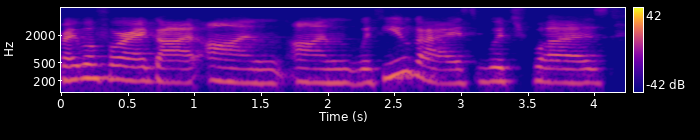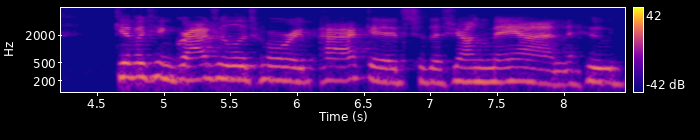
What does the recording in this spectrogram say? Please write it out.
right before i got on on with you guys which was give a congratulatory package to this young man who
